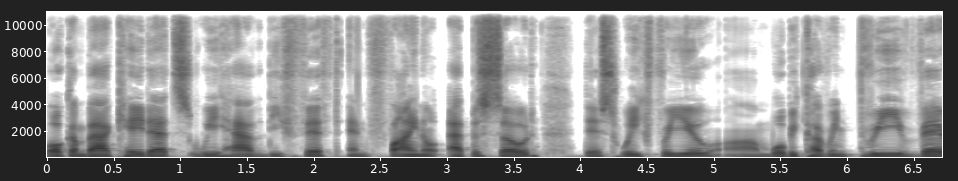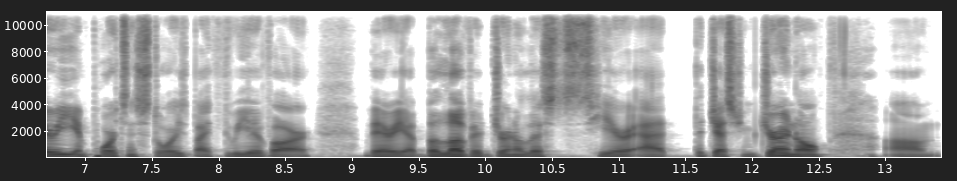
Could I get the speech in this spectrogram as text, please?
Welcome back, cadets. We have the fifth and final episode this week for you. Um, we'll be covering three very important stories by three of our very uh, beloved journalists here at the Jetstream Journal. Um,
